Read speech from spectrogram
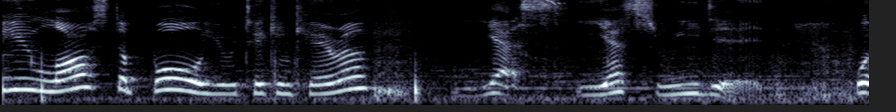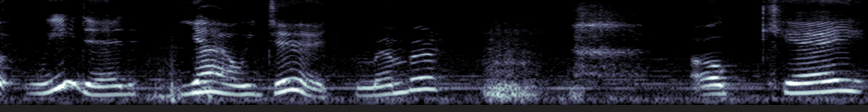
You lost a bull you were taking care of? Yes, yes we did. What we did? Yeah, we did. Remember? okay.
